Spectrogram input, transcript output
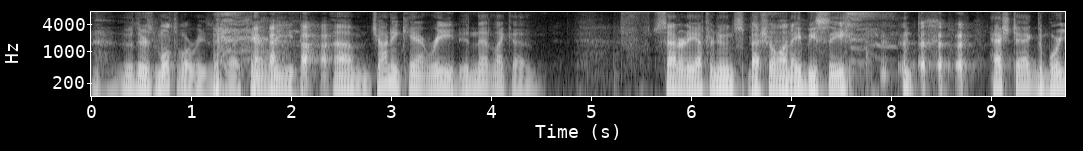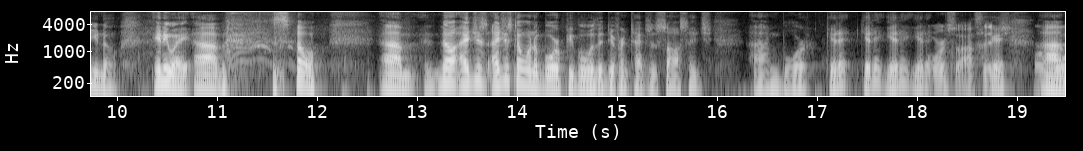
there's multiple reasons why i can't read. Um, johnny can't read. Isn't that like a saturday afternoon special on abc hashtag the more you know anyway um, so um, no i just i just don't want to bore people with the different types of sausage um, bore get it get it get it get it Or sausage. Okay. Or Um,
